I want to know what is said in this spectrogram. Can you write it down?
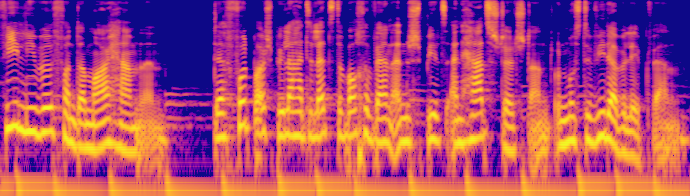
Viel Liebe von Damar Hamlin. Der Footballspieler hatte letzte Woche während eines Spiels einen Herzstillstand und musste wiederbelebt werden.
